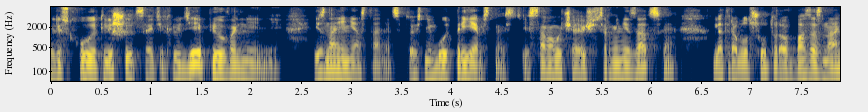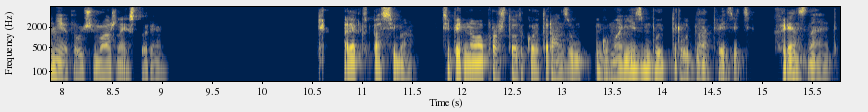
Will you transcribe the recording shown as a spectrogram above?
рискует лишиться этих людей при увольнении, и знаний не останется, то есть не будет преемственности. И самообучающаяся организация для трэблшутеров, база знаний – это очень важная история. Олег, спасибо. Теперь на вопрос, что такое трансгуманизм, будет трудно ответить. Хрен знает.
